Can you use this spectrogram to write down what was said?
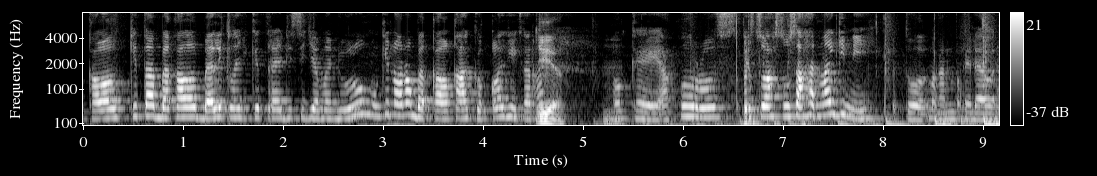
kalau kita bakal balik lagi ke tradisi zaman dulu, mungkin orang bakal kagok lagi karena Iya. Oke, aku harus bersusah-susahan lagi nih. Betul. makan pakai daun.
